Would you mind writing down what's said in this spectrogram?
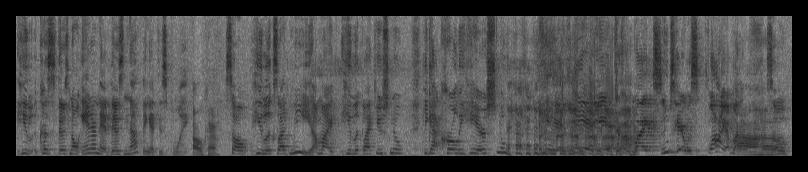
he because there's no internet, there's nothing at this point. Okay. So he looks like me. I'm like, he looked like you, Snoop. He got curly hair, Snoop. yeah, yeah, yeah. Because I'm like, Snoop's hair was fly. I'm like, Uh-huh. so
